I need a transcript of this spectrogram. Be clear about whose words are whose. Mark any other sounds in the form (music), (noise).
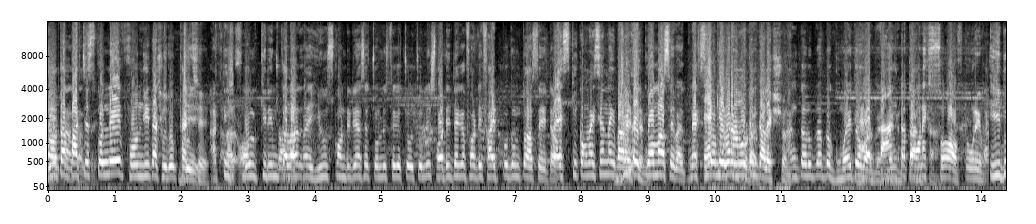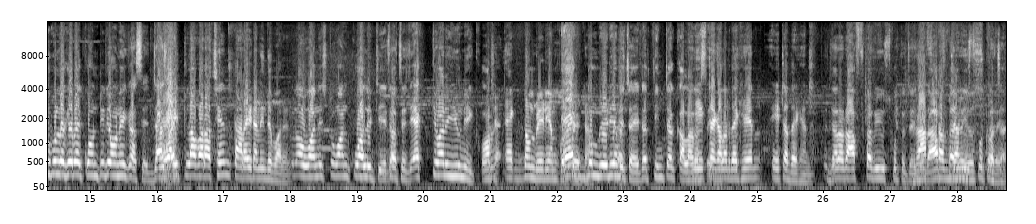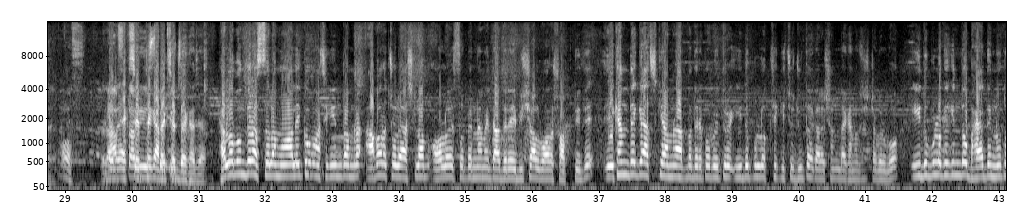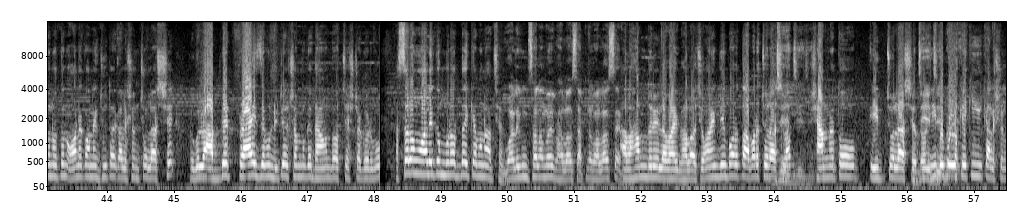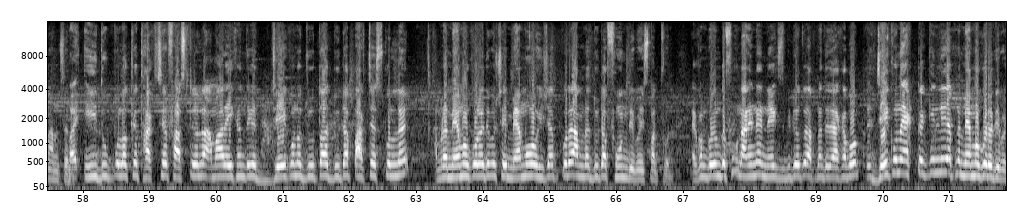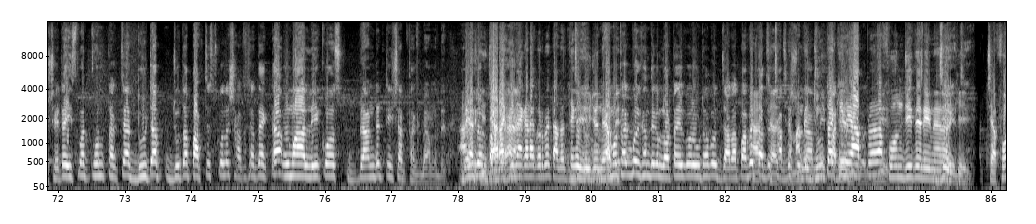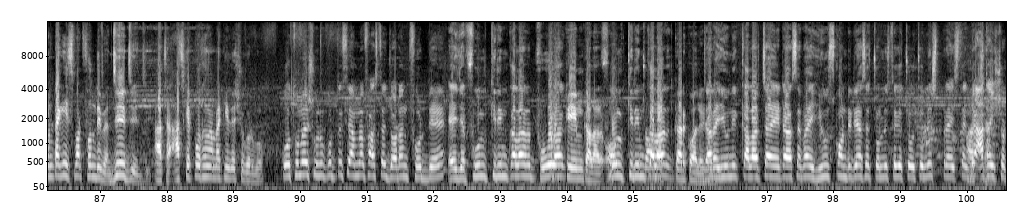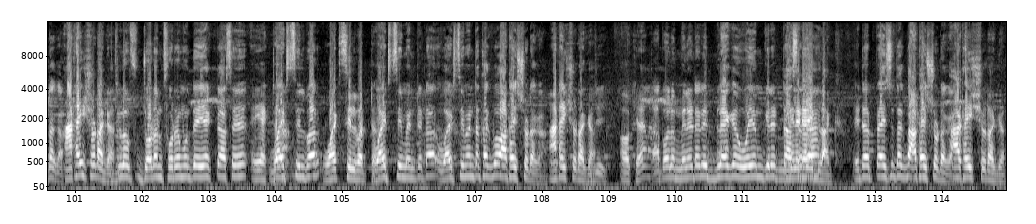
Speaker 1: জুতা পারচেজ করলে ফোন জিতার সুযোগ থাকছে।
Speaker 2: আর টি full cream colour huge quantity আছে 40 থেকে 44 40 থেকে 45 পর্যন্ত আছে এটা।
Speaker 1: প্রাইস কি কমাইছেন নাই বাড়াইছেন?
Speaker 2: কম আছে ভাই ম্যাক্সিমাম
Speaker 1: একেবারে নতুন কালেকশন
Speaker 2: আংটার উপরে আপনি ঘুমাইতেও পারবেন
Speaker 1: টাংটা তো অনেক সফট ওরে ভাই
Speaker 2: ঈদ উপলক্ষে ভাই কোয়ান্টিটি অনেক আছে জাস্ট
Speaker 1: হোয়াইট লাভার আছেন তারা এটা নিতে পারেন।
Speaker 2: টু ওয়ান কোয়ালিটি এটা আছে যে একেবারে ইউনিক
Speaker 1: আচ্ছা, একদম রেডিয়াম এটা।
Speaker 2: একদম রেডিয়াম চাই এটা তিনটা কালার আছে।
Speaker 1: একটা কালার দেখেন এটা দেখেন।
Speaker 2: যারা রাফ টাফ ইউজ করতে চায়
Speaker 1: রাফ
Speaker 2: রাফ
Speaker 1: টাফ
Speaker 2: টাফ
Speaker 1: যারা
Speaker 2: ইউজ করতে
Speaker 1: করে।
Speaker 2: চায়।
Speaker 1: অফ এক
Speaker 2: টাফ
Speaker 1: সেট থেকে আরেক সেট দেখা যায়। হ্যালো বন্ধুরা আসসালামু আলাইকুম। আজকে কিন্তু আমরা আবারও চলে আসলাম অলওয়েজ ওপেন নামে তাদের এই বিশাল বড় শপটিতে। এখান থেকে আজকে আমরা আপনাদের পবিত্র ঈদ উপলক্ষে কিছু জুতার কালেকশন দেখানোর চেষ্টা করব। ঈদ উপলক্ষে কিন্তু ভাইয়াদের নতুন নতুন অনেক অনেক জুতার কালেকশন চলে আসছে। ওগুলো আপডেট প্রাইস এবং ডিটেল সম্পর্কে ধারণা দেওয়ার চেষ্টা করব। আসসালামু আলাইকুম মুরাদ ভাই কেমন আছেন?
Speaker 2: ওয়ালাইকুম সালাম ভাই ভালো আছে। আপনি ভালো আছেন?
Speaker 1: আলহামদুলিল্লাহ ভাই ভালো আছি। অনেকদিন পর তো আবার চলে আসলাম। সামনে তো ঈদ চলে আসছে। তো ঈদ উপলক্ষে কি কি কালেকশন আনছেন?
Speaker 2: ভাই ঈদ উপলক্ষে থাকছে ফার্স্টে হলো আমার এইখান থেকে যে কোনো জুতা দুইটা পারচেস করলে আমরা মেমো করে দেবো। সেই মেমো হিসাব করে আমরা দুইটা ফোন দেবো স্মার্টফোন এখন পর্যন্ত ফোন আনি না নেক্সট ভিডিওতে আপনাদের দেখাবো। যে কোনো একটা কিনলেই আপনি মেমো করে দিব। সেটা স্মার্টফোন থাকছে আর দুইটা জুতা পারচেস করলে সাথে সাথে একটা উমা লিকোস ব্র্যান্ডেড টি শার্ট থাকবে আমাদের।
Speaker 1: যারা
Speaker 2: হ্যাঁ।
Speaker 1: কেনাকাটা করবে তাদের থেকে দুইজন
Speaker 2: মেমো। থাকব এখান থেকে লটারি করে উঠাবো। যারা পাবে তাদের
Speaker 1: আচ্ছা, আচ্ছা,
Speaker 2: ছাব্বিশ
Speaker 1: মানে জুতা কিনে আপনারা ফোন জিতে নিন আর কি। আচ্ছা ফোনটা কি স্মার্টফোন দিবেন?
Speaker 2: জি জি জি।
Speaker 1: আচ্ছা আজকে প্রথমে আমরা কি দিয়ে শুরু করব?
Speaker 2: প্রথমে শুরু করতেছি আমরা ফার্স্টে জর্ডান ফোর দিয়ে। এই যে full cream colour
Speaker 1: full cream colour
Speaker 2: full cream colour
Speaker 1: কার কোয়ালিটি
Speaker 2: যারা ইউনিক কালার চায় এটা আছে ভাই হিউজ কোয়ান্টিটি আছে চল্লিশ থেকে চৌচল্লিশ প্রাইস থাকবে
Speaker 1: আচ্ছা।
Speaker 2: আঠাইশশো টাকা।
Speaker 1: 2800 টাকা।
Speaker 2: এগুলো জর্ডান ফোর এর মধ্যে এই একটা আছে
Speaker 1: এই একটা।
Speaker 2: হোয়াইট সিলভার
Speaker 1: হোয়াইট সিলভারটা
Speaker 2: হোয়াইট সিমেন্ট এটা হোয়াইট সিমেন্টটা থাকবে আঠাইশশো টাকা।
Speaker 1: 2800 টাকা।
Speaker 2: জি।
Speaker 1: ওকে
Speaker 2: তারপর হলো মিলিটারি ব্ল্যাক এ ওএম গ্রেডটা আছে ভাই,
Speaker 1: black।
Speaker 2: এটার প্রাইসও থাকবে আঠাইশশো টাকা।
Speaker 1: 2800 টাকা।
